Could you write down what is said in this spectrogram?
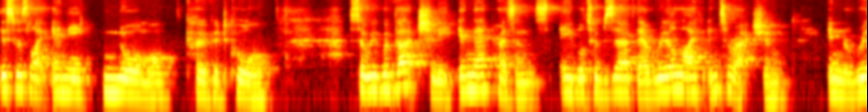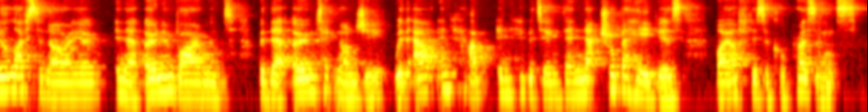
This was like any normal COVID call. So we were virtually in their presence, able to observe their real life interaction in a real life scenario in their own environment with their own technology without inhab- inhibiting their natural behaviors by our physical presence.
